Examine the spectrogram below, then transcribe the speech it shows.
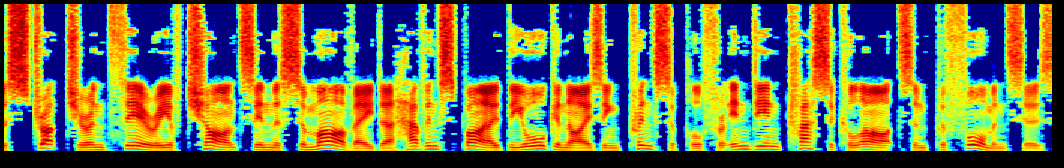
The structure and theory of chants in the Samaveda have inspired the organizing principle for Indian classical arts and performances,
